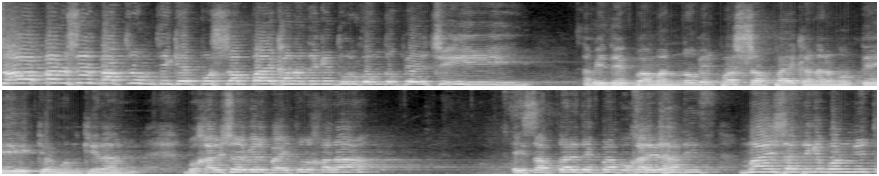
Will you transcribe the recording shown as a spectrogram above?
সব মানুষের বাথরুম থেকে প্রস্রাব পায়খানা থেকে দুর্গন্ধ পেয়েছি। আমি দেখব আমার নবীর প্রস্রাব পায়খানার মধ্যে কেমন ঘেরান। বোখারি সাহেবের বাইতুল খালা। এই সপ্তাহে দেখবা বোখারের হাদিস মায়ের থেকে বর্ণিত।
